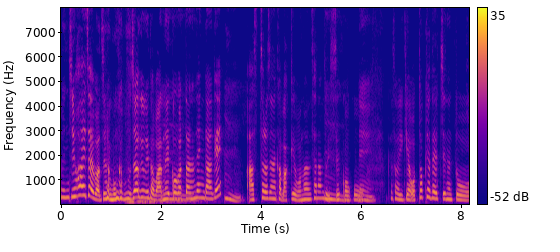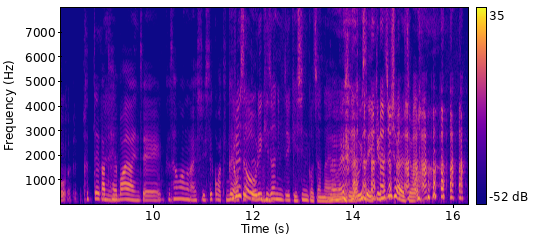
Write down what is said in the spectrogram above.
왠지 화이자에 맞으면 뭔가 부작용이 더 많을 음. 것 같다는 생각에 음. 아스트라제네카 맞길 원하는 사람도 있을 음. 거고 네. 그래서 이게 어떻게 될지는 또 그때가 네. 돼봐야 이제 그 상황은 알 수 있을 것 같은데 그래서 어쨌든. 우리 기자님들이 계신 거잖아요. 네. 이제 여기서 얘기를 해주셔야죠.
